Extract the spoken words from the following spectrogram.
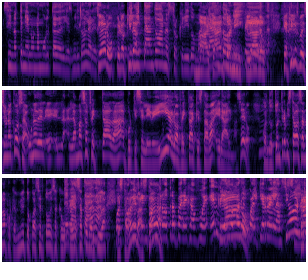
si no tenían una multa de 10 mil dólares. Claro, pero aquí la- Imitando a nuestro querido Marc Marc, Anthony, Anthony. claro. Que aquí les voy a decir una cosa. Una de eh, la, la más afectada, porque se le veía lo afectada que estaba, era Alma Cero. Cuando tú entrevistabas a Alma, porque a mí me tocó hacer toda esa, esa Devastada. cobertura, Pues estaba porque el que devastada. encontró otra pareja fue Edwin. Eso Claro. pasa en cualquier relación. Sí, Pero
